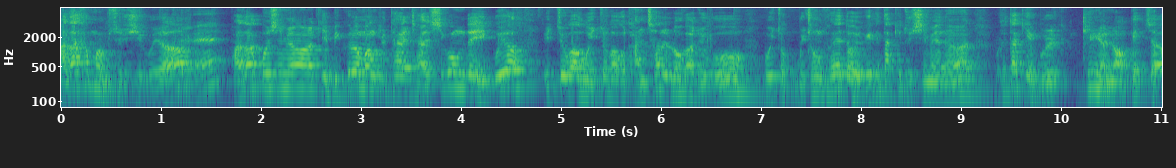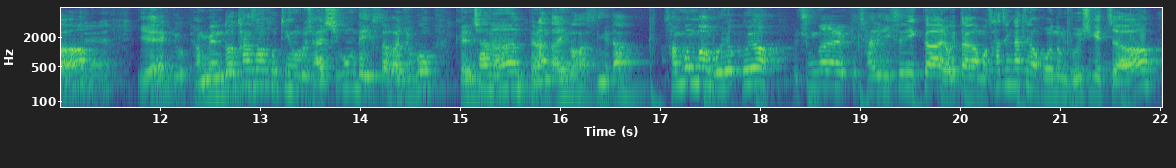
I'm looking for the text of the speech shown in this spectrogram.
바닥 한번 비춰주시고요. 네. 바닥 보시면 이렇게 미끄럼먼길 타일 잘 시공돼 있고요. 이쪽하고 이쪽하고 단차를 넣어가지고 뭐 이쪽 물 청소해도 여기 세탁기 두시면은 뭐 세탁기에 물 튀면 연락 없겠죠. 네. 예 그리고 벽면도 탄성 코팅으로 잘 시공돼 있어가지고 괜찮은 베란다인 것 같습니다. 3번만 보셨고요. 중간에 이렇게 자리 있으니까 여기다가 뭐 사진 같은 거 보놓으면 좋으시겠죠.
